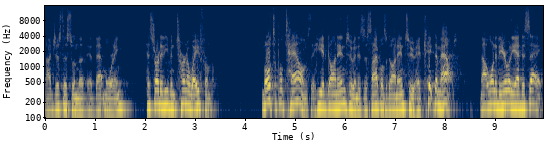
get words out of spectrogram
not just this one the, that morning, had started even turn away from him. Multiple towns that he had gone into and his disciples had gone into had kicked him out, not wanting to hear what he had to say.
